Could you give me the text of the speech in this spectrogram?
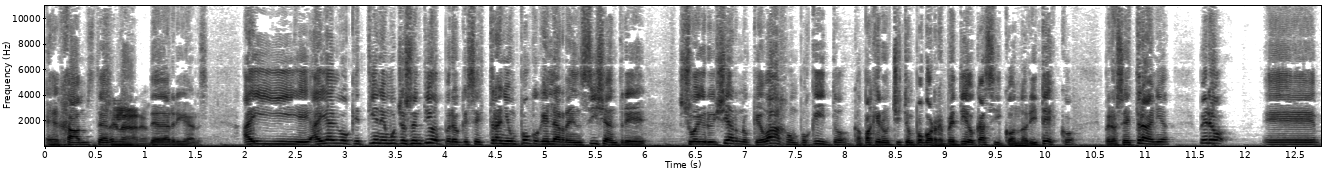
el hámster Claro. de Derry Girls. Hay, hay algo que tiene mucho sentido, pero que se extraña un poco, que es la rencilla entre suegro y yerno, que baja un poquito. Capaz que era un chiste un poco repetido, casi condoritesco, pero se extraña. Pero eh,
